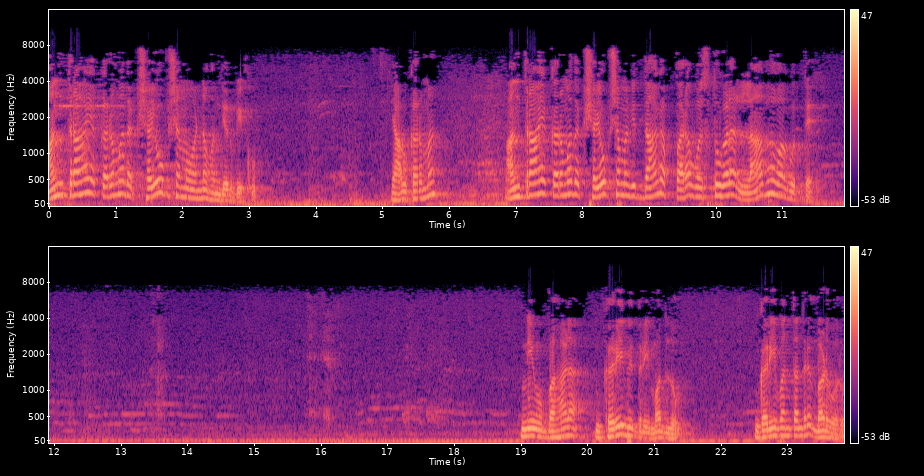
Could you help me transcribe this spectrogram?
ಅಂತರಾಯ ಕರ್ಮದ ಕ್ಷಯೋಕ್ಷಮವನ್ನು ಹೊಂದಿರಬೇಕು. ಯಾವ ಕರ್ಮ? ಅಂತರಾಯ ಕರ್ಮದ ಕ್ಷಯೋಕ್ಷಮವಿದ್ದಾಗ ಪರ ವಸ್ತುಗಳ ಲಾಭವಾಗುತ್ತೆ. ನೀವು ಬಹಳ ಗರೀಬಿದ್ರಿ ಮೊದಲು. ಗರೀಬ್ ಅಂತಂದ್ರೆ ಬಡವರು.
